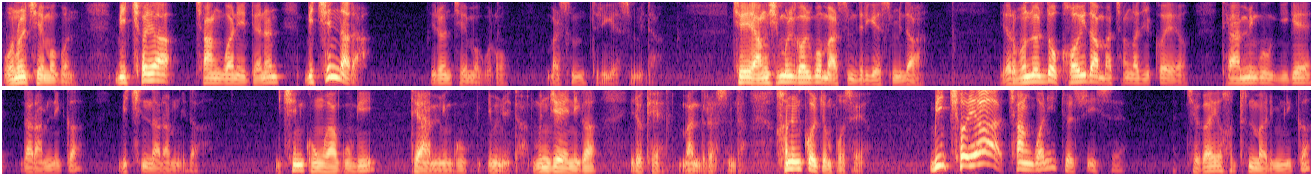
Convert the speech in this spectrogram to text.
오늘 제목은 미쳐야 장관이 되는 미친 나라 이런 제목으로 말씀드리겠습니다. 제 양심을 걸고 말씀드리겠습니다. 여러분들도 거의 다 마찬가지일 거예요. 대한민국 이게 나라입니까? 미친 나라입니다. 미친 공화국이 대한민국입니다. 문재인이가 이렇게 만들었습니다. 하는 걸 좀 보세요. 미쳐야 장관이 될 수 있어요. 제가 이 허튼 말입니까?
